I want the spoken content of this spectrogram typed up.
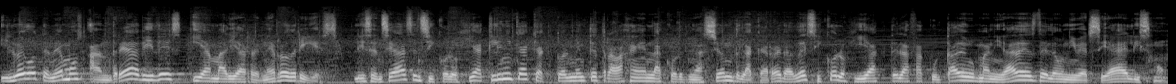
Y luego tenemos a Andrea Vides y a María René Rodríguez, licenciadas en Psicología Clínica que actualmente trabajan en la coordinación de la carrera de Psicología de la Facultad de Humanidades de la Universidad del Istmo.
